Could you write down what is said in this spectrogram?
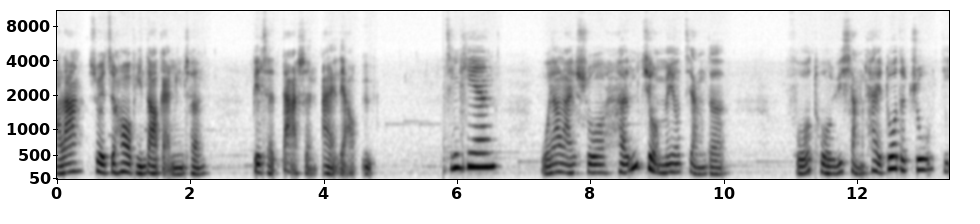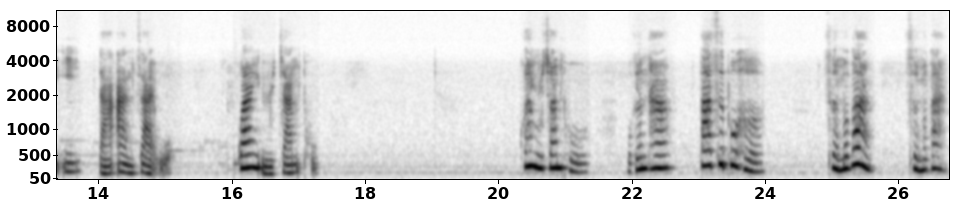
好啦，所以之后频道改名称，变成大神爱疗愈。今天我要来说很久没有讲的佛陀与想太多的猪。第一，答案在我。关于占卜，关于占卜，我跟他八字不合，怎么办？怎么办？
